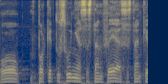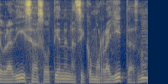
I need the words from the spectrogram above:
o por qué tus uñas están feas, están quebradizas o tienen así como rayitas, ¿no?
